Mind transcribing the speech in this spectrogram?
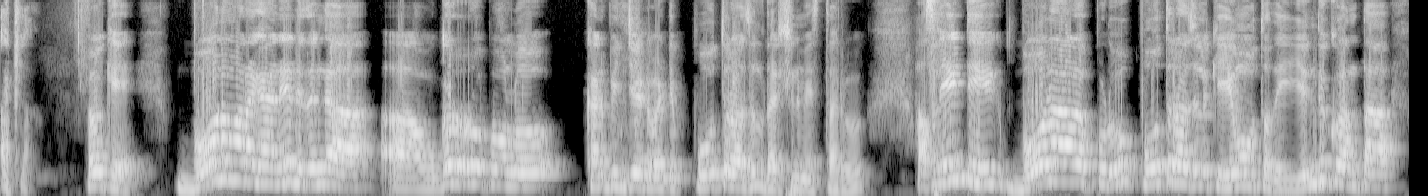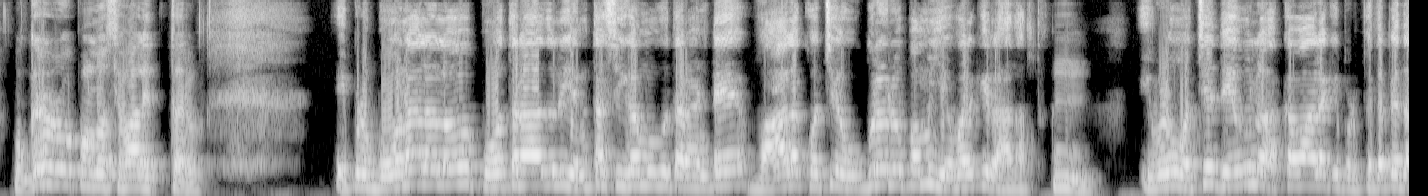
అట్లా. ఓకే. బోనం అనగానే నిజంగా ఉగ్ర రూపంలో కనిపించేటువంటి పోతురాజులు దర్శనమిస్తారు. అసలు ఏంటి బోనాలప్పుడు పోతురాజులకి ఏమవుతుంది? ఎందుకు అంత ఉగ్ర రూపంలో శివాలు ఎత్తుతారు? ఇప్పుడు బోనాలలో పోతరాజులు ఎంత సిగమూగుతారంటే వాళ్ళకు వచ్చే ఉగ్ర రూపం ఎవరికి రాదంత. ఇప్పుడు వచ్చే దేవుళ్ళు అక్క వాళ్ళకి ఇప్పుడు పెద్ద పెద్ద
